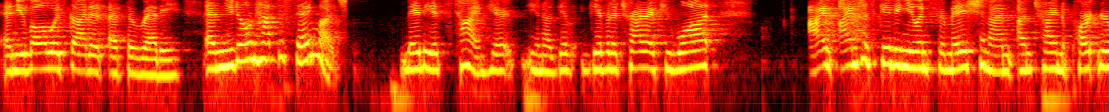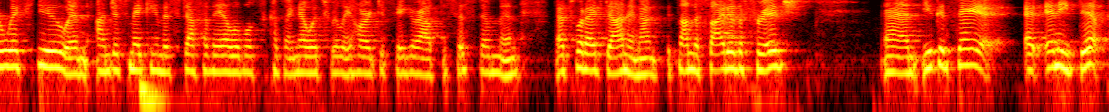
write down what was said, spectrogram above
and you've always got it at the ready. And you don't have to say much. Maybe it's time here, you know, give give it a try if you want I'm, I'm just giving you information. I'm, I'm trying to partner with you and I'm just making this stuff available because I know it's really hard to figure out the system. And that's what I've done. And I'm, it's on the side of the fridge. And you can say it at any dip.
